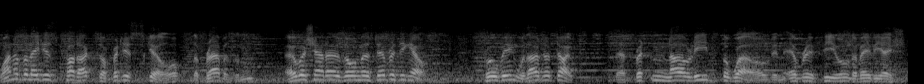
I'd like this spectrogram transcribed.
One of the latest products of British skill, the Brabazon, overshadows almost everything else, proving without a doubt that Britain now leads the world in every field of aviation.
